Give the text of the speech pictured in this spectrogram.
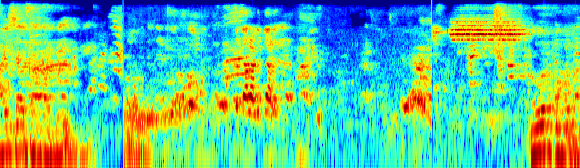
ആയിഷ গৌর মহল্লা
